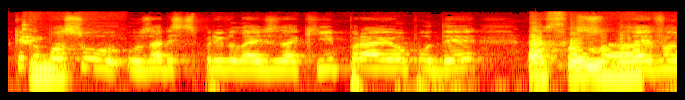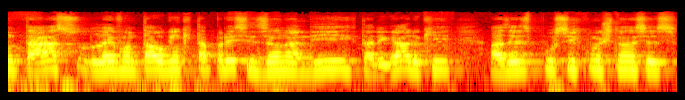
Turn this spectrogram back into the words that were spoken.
O que, que eu posso usar desses privilégios aqui para eu poder levantar, levantar alguém que tá precisando ali, tá ligado? Que às vezes por circunstâncias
